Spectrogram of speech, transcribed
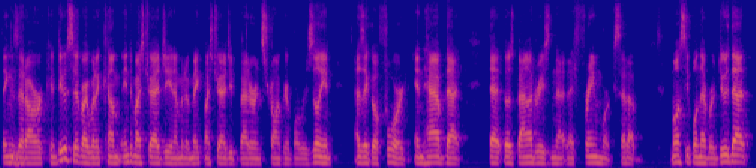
Things Mm. that are conducive are going to come into my strategy and I'm going to make my strategy better and stronger and more resilient as I go forward and have that that those boundaries and that, that framework set up. Most people never do that.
